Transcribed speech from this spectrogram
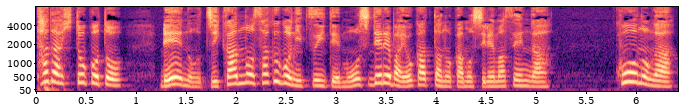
ただ一言、例の時間の錯誤について申し出ればよかったのかもしれませんが、河野が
